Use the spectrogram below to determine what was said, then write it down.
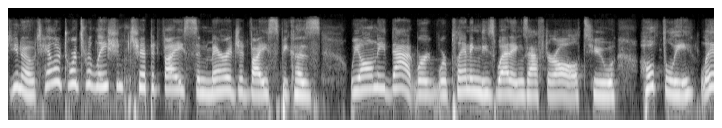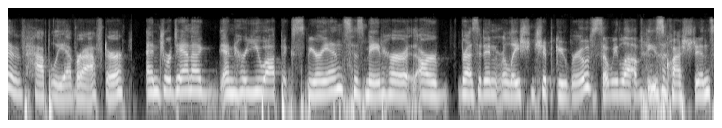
you know, tailored towards relationship advice and marriage advice because we all need that. We're we're planning these weddings after all to hopefully live happily ever after. And Jordana and her U Up experience has made her our resident relationship guru. So we love these questions.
